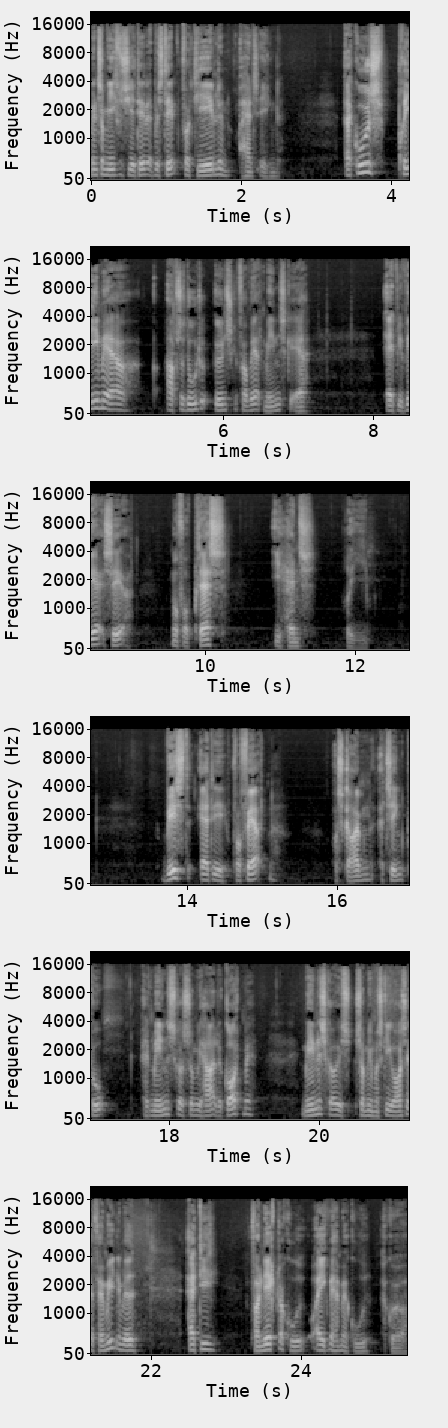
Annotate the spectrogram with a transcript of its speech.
men som Jesus siger, den er bestemt for djævlen og hans engle. At Guds primære absolute ønske for hvert menneske er, at vi hver især må få plads i hans rige. Vist er det forfærdende og skræmmende at tænke på, at mennesker, som vi har det godt med, mennesker, som vi måske også er familie med, at de fornægter Gud og ikke vil have med Gud at gøre.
